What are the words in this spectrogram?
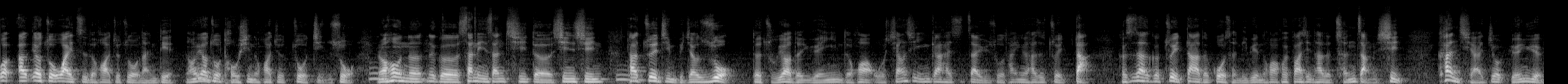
外要要做外资的话，就做南电；然后要做投信的话，就做锦硕。然后呢，那个三零三七的新兴，它最近比较弱的主要的原因的话，我相信应该还是在于说它，因为它是最大。可是在这个最大的过程里边的话，会发现它的成长性看起来就远远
